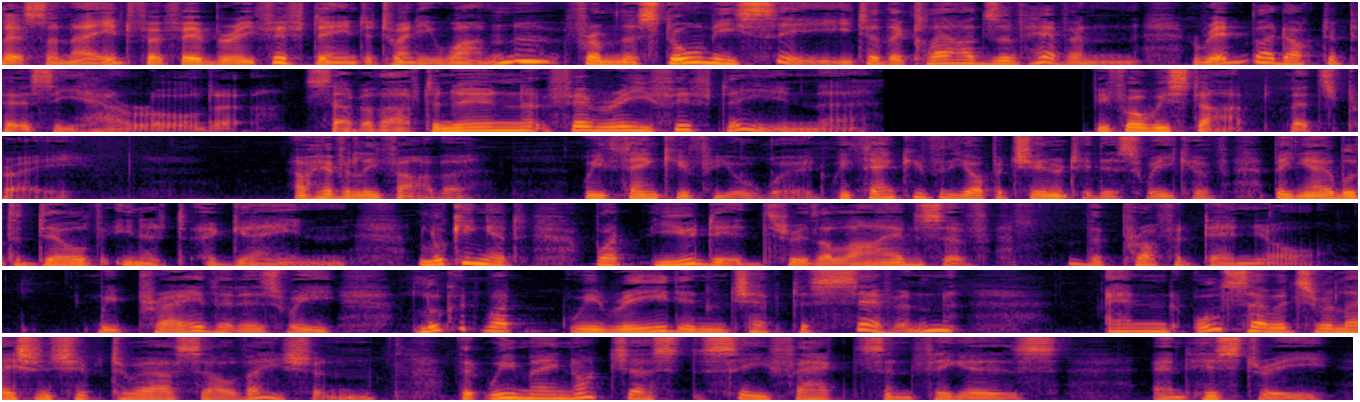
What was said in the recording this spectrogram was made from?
Lesson 8 for February 15 to 21 From the Stormy Sea to the Clouds of Heaven, read by Dr. Percy Harrold. Sabbath afternoon, February 15. Before we start, let's pray. Our Heavenly Father, we thank you for your word. We thank you for the opportunity this week of being able to delve in it again, looking at what you did through the lives of the prophet Daniel we pray that as we look at what we read in chapter 7 and also its relationship to our salvation, that we may not just see facts and figures and history,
